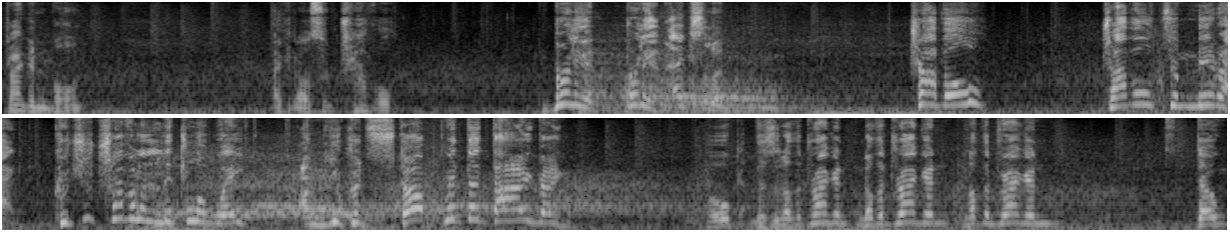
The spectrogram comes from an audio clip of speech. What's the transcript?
dragonborn. I can also travel. Brilliant, brilliant, excellent. Travel. Travel to Miraak. Could you travel a little away? And you could stop with the diving. Oh, there's another dragon, another dragon, another dragon. Don't.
